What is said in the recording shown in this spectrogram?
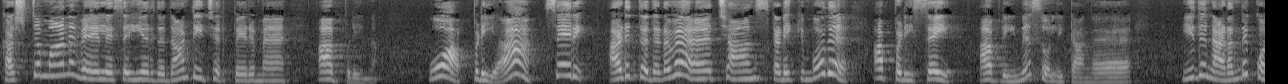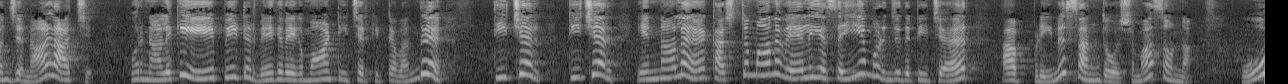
கஷ்டமான வேலை செய்யறது தான் டீச்சர் பெருமை அப்படின்னா. ஓ அப்படியா? சரி அடுத்த தடவை சான்ஸ் கிடைக்கும் போது அப்படி செய் அப்படின்னு சொல்லிட்டாங்க. இது நடந்து கொஞ்ச நாள் ஆச்சு. ஒரு நாளைக்கு பீட்டர் வேக வேகமா டீச்சர் கிட்ட வந்து டீச்சர் டீச்சர் என்னால கஷ்டமான வேலையை செய்ய முடிஞ்சது டீச்சர் அப்படின்னு சந்தோஷமா சொன்னான். ஓ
